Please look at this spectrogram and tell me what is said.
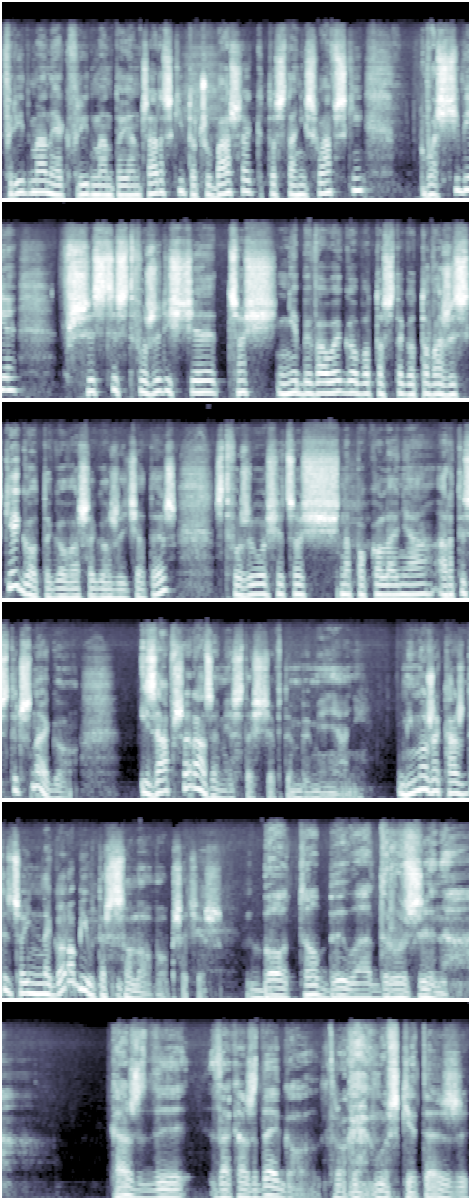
Friedman, jak Friedman to Janczarski, to Czubaszek, to Stanisławski. Właściwie wszyscy stworzyliście coś niebywałego, bo to z tego towarzyskiego, tego waszego życia też stworzyło się coś na pokolenia artystycznego. I zawsze razem jesteście w tym wymieniani. Mimo, że każdy co innego robił też solowo przecież. Bo to była drużyna. Każdy za każdego, trochę jak muszkieterzy.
